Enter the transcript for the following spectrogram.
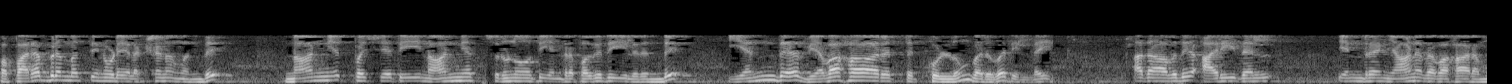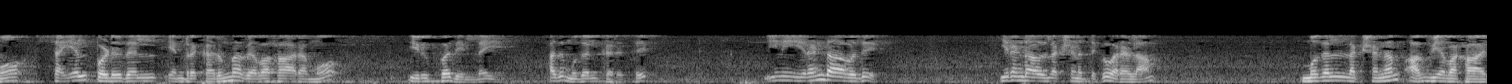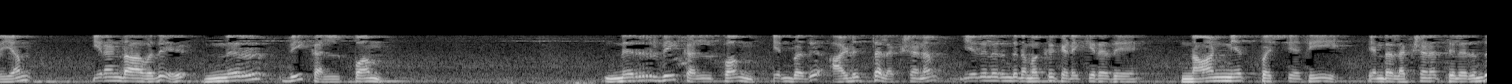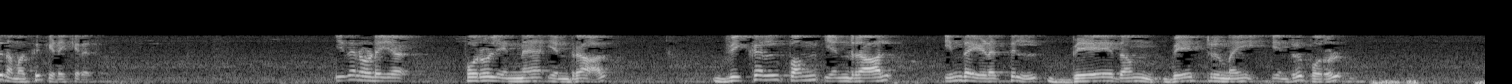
இப்ப பரபிரம்மத்தினுடைய லட்சணம் வந்து நாண்யத் பஷ்யதி நாண்யத் சுருணோதி என்ற பகுதியிலிருந்து எந்த விவகாரத்திற்குள்ளும் வருவதில்லை. அதாவது அறிதல் என்ற ஞான விவகாரமோ செயல்படுதல் என்ற கர்ம விவகாரமோ இருப்பதில்லை. அது முதல் கருத்து. இனி இரண்டாவது இரண்டாவது லட்சணத்துக்கு வரலாம். முதல் லட்சணம் அவ்வகாரியம் இரண்டாவது நிர்விகல்பம். நிர்விகல்பம் என்பது அடுத்த லட்சணம். எதிலிருந்து நமக்கு கிடைக்கிறது? நாண்யத் பஷ்யதி என்ற லட்சணத்திலிருந்து நமக்கு கிடைக்கிறது. இதனுடைய பொருள் என்ன என்றால் விகல்பம் என்றால் இந்த இடத்தில் பேதம் வேற்றுமை என்று பொருள்.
